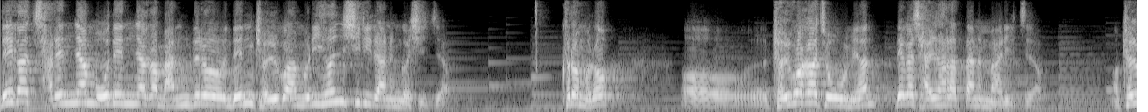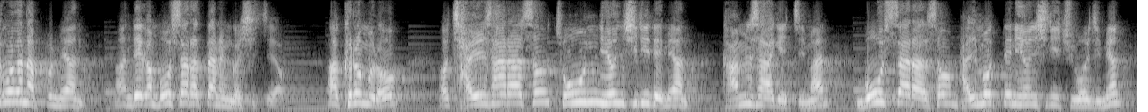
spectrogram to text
내가 잘했냐 못했냐가 만들어낸 결과물이 현실이라는 것이죠. 그러므로 어, 결과가 좋으면 내가 잘 살았다는 말이죠. 어, 결과가 나쁘면 아, 내가 못 살았다는 것이죠. 아, 그러므로 어, 잘 살아서 좋은 현실이 되면 감사하겠지만 못 살아서 잘못된 현실이 주어지면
